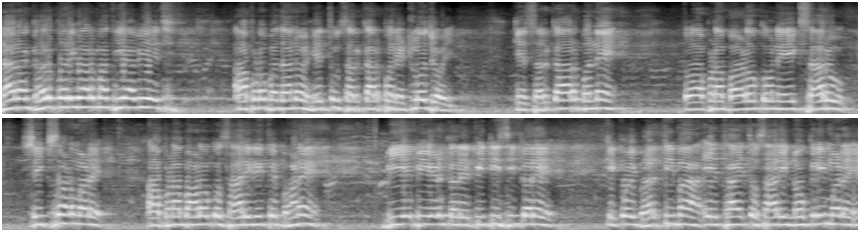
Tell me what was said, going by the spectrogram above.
નાના ઘર પરિવારમાંથી આવીએ છીએ. આપણો બધાનો હેતુ સરકાર પર એટલો જ હોય કે સરકાર બને તો આપણા બાળકોને એક સારું શિક્ષણ મળે. આપણા બાળકો સારી રીતે ભણે બીએ બીએડ કરે પીટીસી કરે, કે કોઈ ભરતીમાં એ થાય તો સારી નોકરી મળે.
